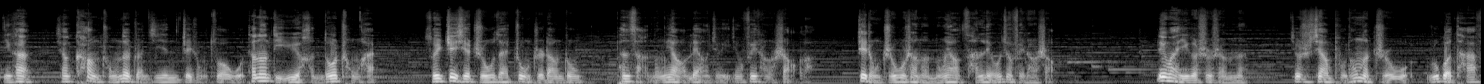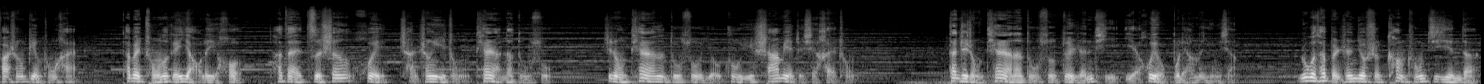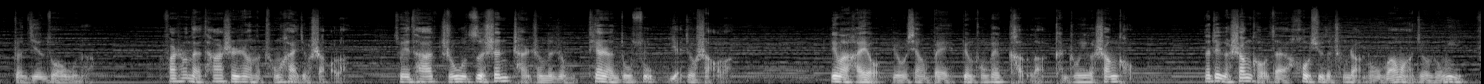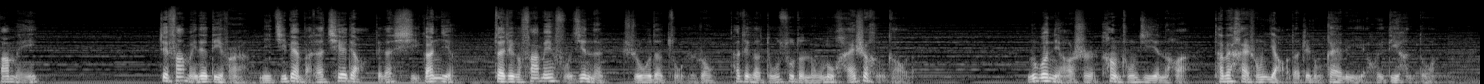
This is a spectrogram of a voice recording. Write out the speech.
你看像抗虫的转基因这种作物，它能抵御很多虫害，所以这些植物在种植当中喷洒农药量就已经非常少了，这种植物上的农药残留就非常少。另外一个是什么呢？就是像普通的植物，如果它发生病虫害，它被虫子给咬了以后，它在自身会产生一种天然的毒素，这种天然的毒素有助于杀灭这些害虫。但这种天然的毒素对人体也会有不良的影响。如果它本身就是抗虫基因的转基因作物呢，发生在它身上的虫害就少了，所以它植物自身产生的这种天然毒素也就少了。另外还有，比如像被病虫给啃了，啃出一个伤口，那这个伤口在后续的成长中往往就容易发霉。这发霉的地方啊，你即便把它切掉，给它洗干净，在这个发霉附近的植物的组织中，它这个毒素的浓度还是很高的。如果你要是抗虫基因的话，它被害虫咬的这种概率也会低很多。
